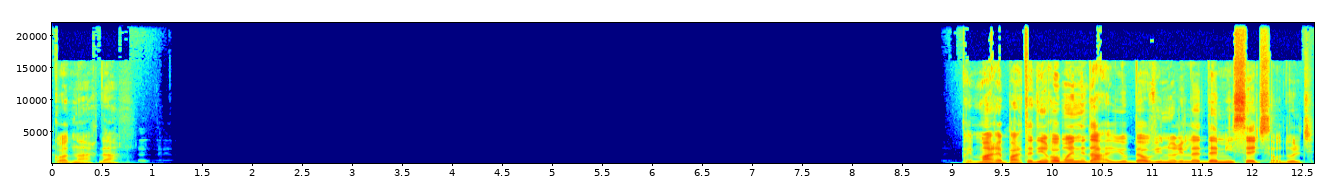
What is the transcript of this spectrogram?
Codnar, da. Păi mare parte din români, da, iubeau vinurile demiseci sau dulci.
